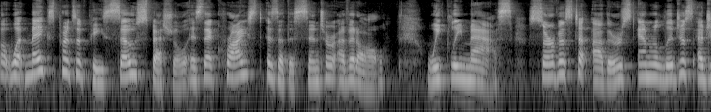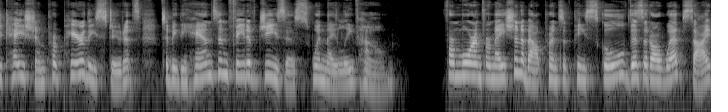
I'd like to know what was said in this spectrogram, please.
But what makes Prince of Peace so special is that Christ is at the center of it all. Weekly Mass, service to others, and religious education prepare these students to be the hands and feet of Jesus when they leave home. For more information about Prince of Peace School, visit our website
